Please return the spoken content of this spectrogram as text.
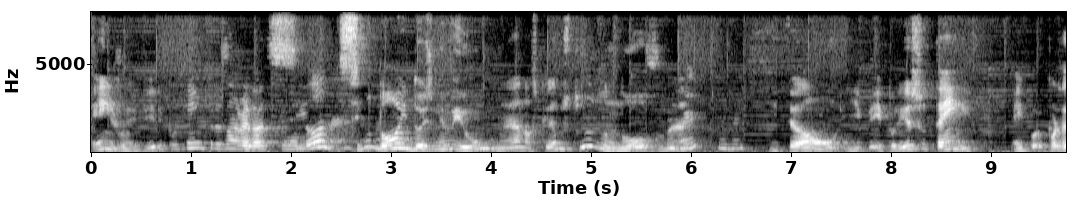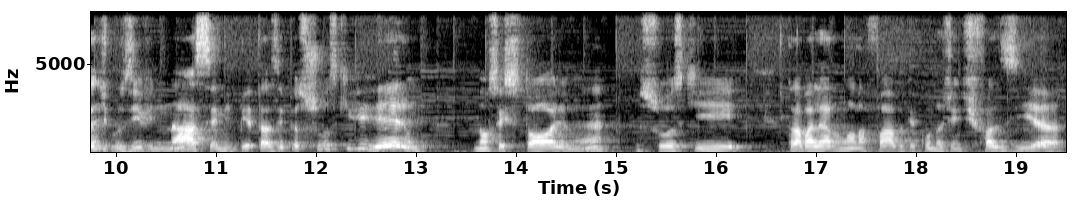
em Joinville porque a empresa, na verdade, se, se mudou, né? Se mudou em 2001, né? Nós criamos tudo novo, né? Uhum, uhum. Então, e, e, por isso tem, é importante, inclusive, na CMP, trazer pessoas que viveram nossa história, né? Pessoas que trabalharam lá na fábrica quando a gente fazia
